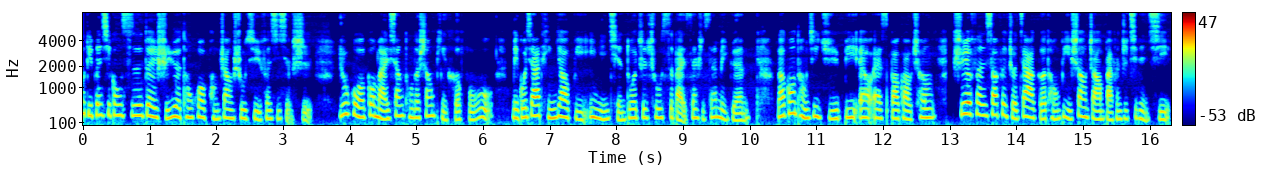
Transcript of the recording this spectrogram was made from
穆迪分析公司对十月通货膨胀数据分析显示，如果购买相同的商品和服务，美国家庭要比一年前多支出四百三十三美元。劳工统计局 BLS 报告称，十月份消费者价格同比上涨百分之七点七，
